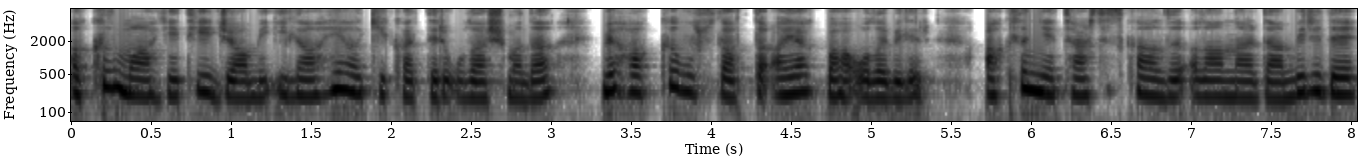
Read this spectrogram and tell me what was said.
Akıl mahiyeti icabı ilahi hakikatlere ulaşmada ve hakka vuslatta ayak bağı olabilir. Aklın yetersiz kaldığı alanlardan biri de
